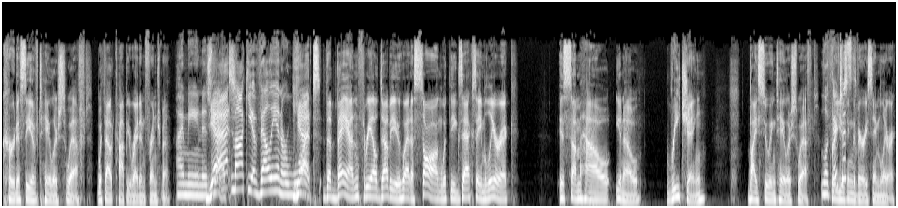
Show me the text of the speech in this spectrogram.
courtesy of Taylor Swift, without copyright infringement. I mean, is Yet- that Machiavellian or what? Yet the band 3LW, who had a song with the exact same lyric, is somehow you know reaching by suing Taylor Swift Look, for they're using just- the very same lyric.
